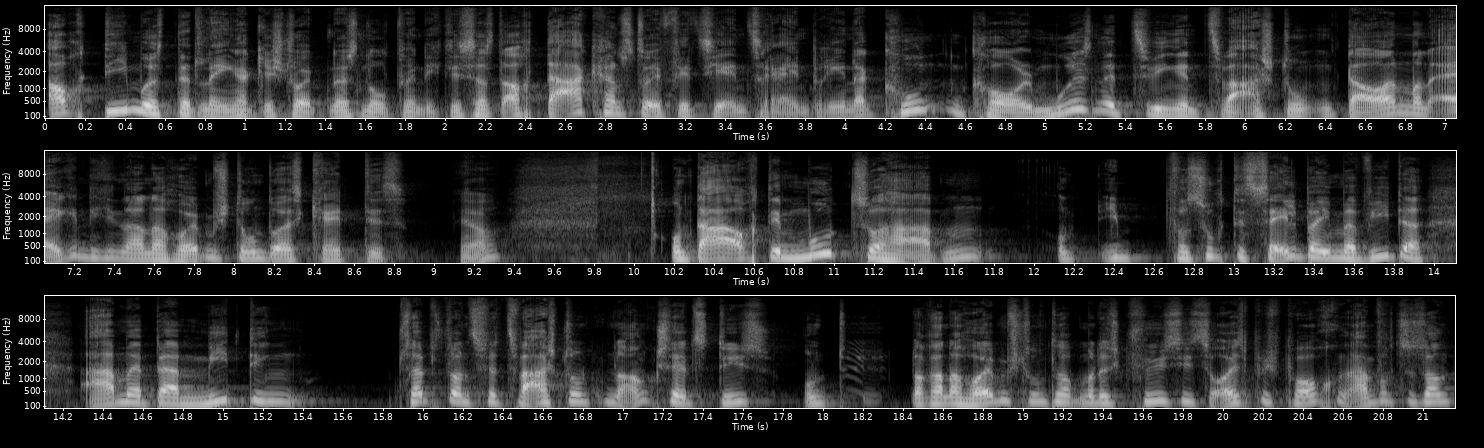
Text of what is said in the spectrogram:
auch die muss nicht länger gestalten als notwendig. Das heißt, auch da kannst du Effizienz reinbringen. Ein Kundencall muss nicht zwingend zwei Stunden dauern, man eigentlich in einer halben Stunde alles gerät ist. Ja? Und da auch den Mut zu haben, und ich versuche das selber immer wieder, einmal beim Meeting, selbst wenn es für zwei Stunden angesetzt ist und nach einer halben Stunde hat man das Gefühl, es ist alles besprochen, einfach zu sagen,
